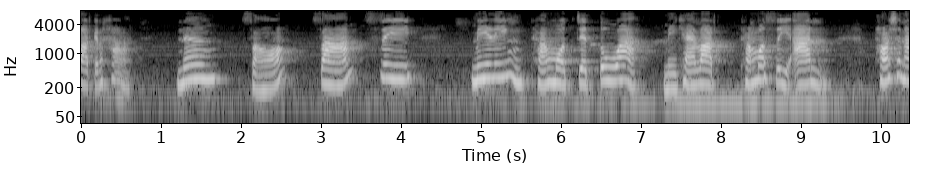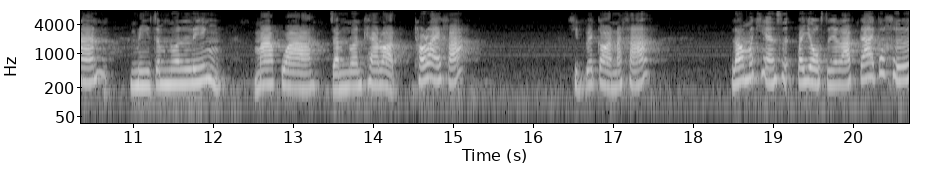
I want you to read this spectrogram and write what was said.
รอทกันค่ะ 1 2 3 4 มีลิงทั้งหมด 7 ตัว มีแครอททั้งหมด 4 อัน เพราะฉะนั้นมีจำนวนลิง มากกว่าจำนวนแครอทเท่าไหร่คะ คิดไว้ก่อนนะคะ เรามาเขียนประโยคสัญลักษณ์ได้ก็คือ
